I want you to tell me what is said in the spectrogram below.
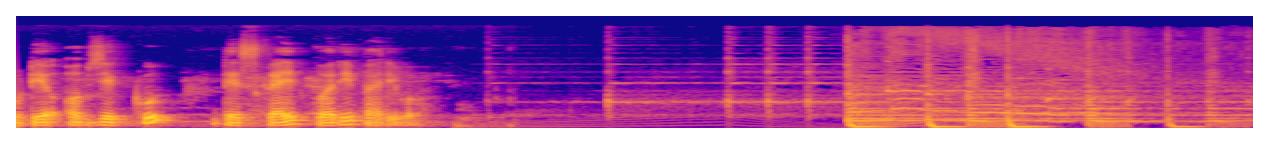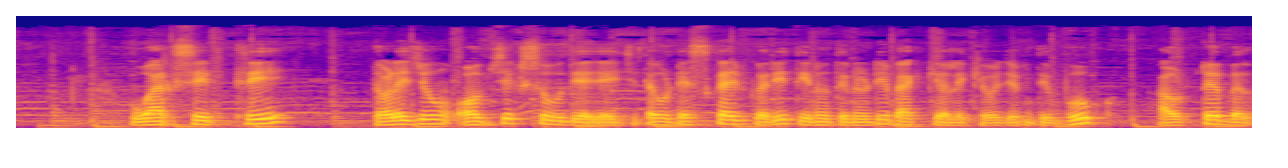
ଗୋଟିଏ ଅବଜେକ୍ଟକୁ ଡେସ୍କ୍ରାଇବ୍ କରିପାରିବ ୱାର୍କସିଟ୍ ଥ୍ରୀ ତଳେ ଯେଉଁ ଅବଜେକ୍ଟ ସବୁ ଦିଆଯାଇଛି ତାକୁ ଡେସ୍କ୍ରାଇବ୍ କରି ତିନି ତିନୋଟି ବାକ୍ୟ ଲେଖିବ ଯେମିତି ବୁକ୍ ଆଉ ଟେବଲ୍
